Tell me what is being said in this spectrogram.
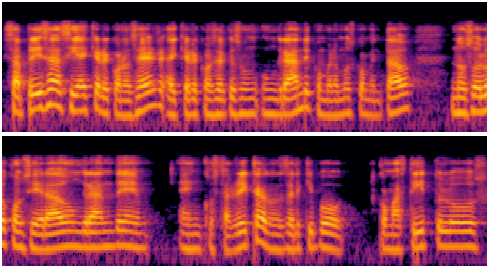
Saprisa sí hay que reconocer, hay que reconocer que es un, un grande, como lo hemos comentado, no solo considerado un grande en Costa Rica, donde es el equipo con más títulos,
